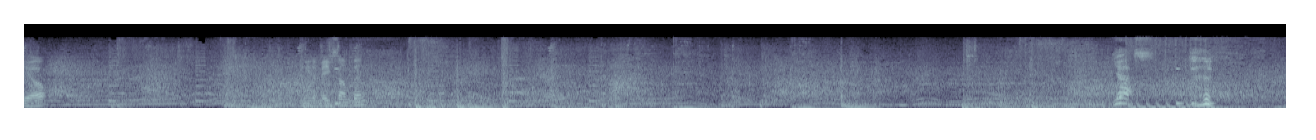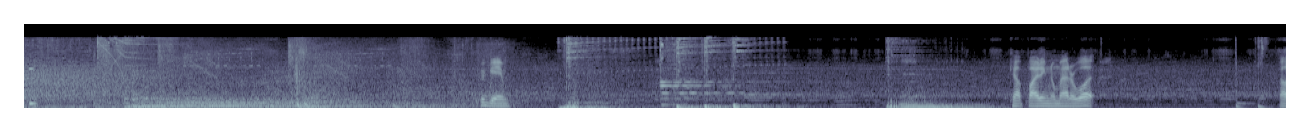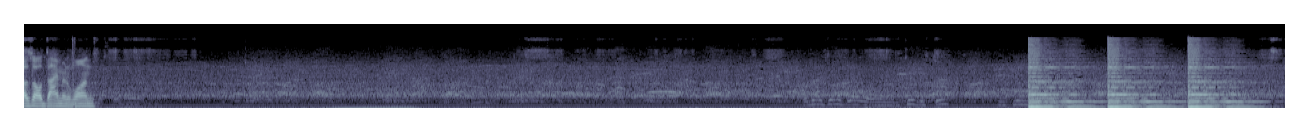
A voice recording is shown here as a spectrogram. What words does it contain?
Yep. Need to make something. Yes. Good game. Kept fighting no matter what. That was all diamond ones.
